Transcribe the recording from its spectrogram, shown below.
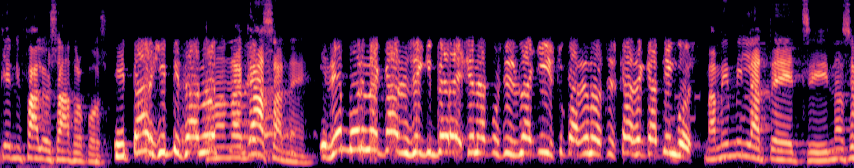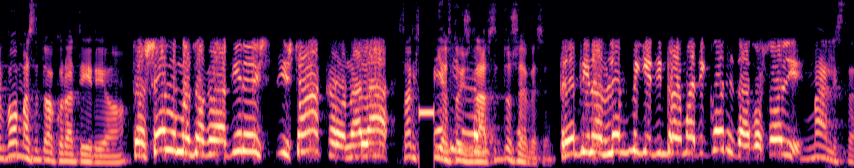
και νυφάλαιος άνθρωπος. Υπάρχει πιθανότητα. Τον αναγκάσανε. Δεν μπορεί να κάθεσαι εκεί πέρα εσύ να ακούς τις βλακίες του καθενός της κάθε κατήγκος. Μα μην μιλάτε έτσι, να σεβόμαστε το ακροατήριο. Το σέβομαι το ακροατήριο εις- στο άκρον, αλλά Στα αρχίδια στο έχει γράψει, τι το σέβεσαι; πρέπει να βλέπουμε και την πραγματικότητα, Αποστόλη. Μάλιστα.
